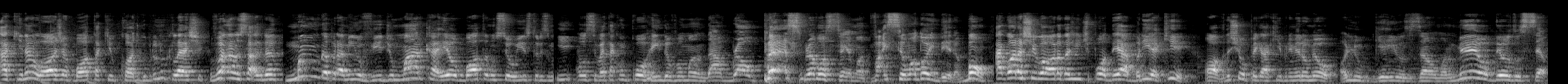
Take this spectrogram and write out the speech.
aqui na loja, bota aqui o código Bruno Clash, vai lá no Instagram, manda pra mim o vídeo, marca eu, bota no seu stories e você vai estar tá concorrendo, eu vou mandar Brawl Pass pra você, mano, vai ser uma doideira. Bom, agora chegou a hora da gente poder abrir aqui, ó, deixa eu pegar aqui primeiro o meu, olha o Galeozão, mano, meu Deus do céu,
